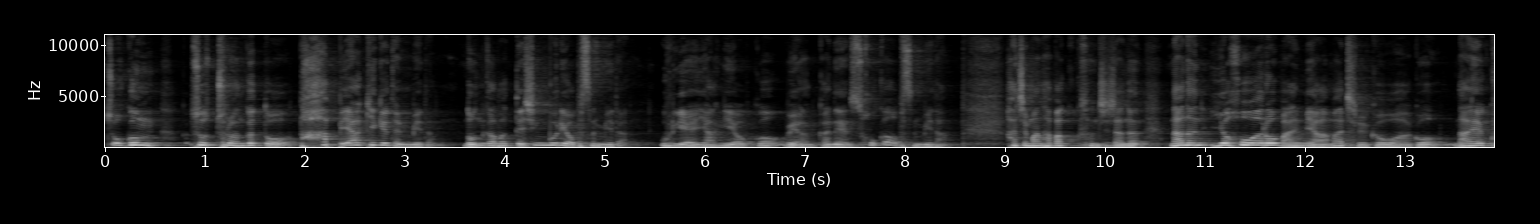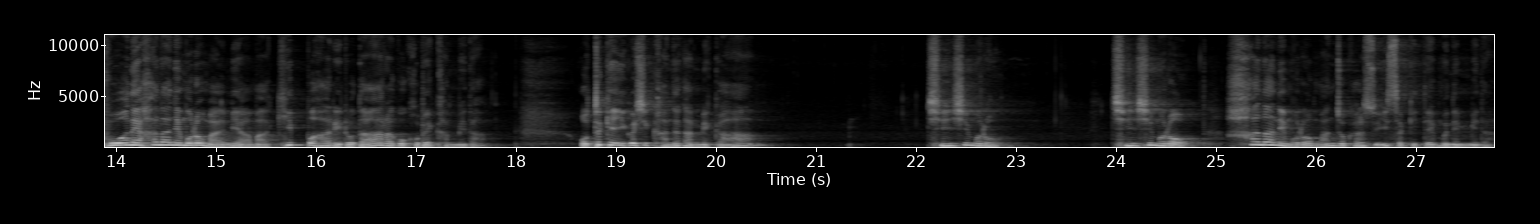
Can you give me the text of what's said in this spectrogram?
조금 수출한 것도 다 빼앗기게 됩니다. 논가밭에 식물이 없습니다. 우리의 양이 없고 외양간에 소가 없습니다. 하지만 하박국 선지자는 나는 여호와로 말미암아 즐거워하고 나의 구원의 하나님으로 말미암아 기뻐하리로다라고 고백합니다. 어떻게 이것이 가능합니까? 진심으로 진심으로 하나님으로 만족할 수 있었기 때문입니다.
